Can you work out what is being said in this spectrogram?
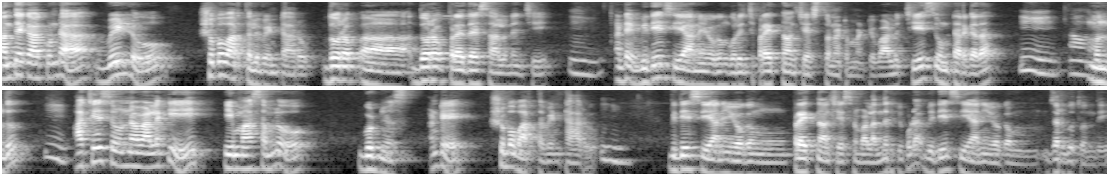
అంతేకాకుండా వీళ్ళు శుభవార్తలు వింటారు. దూర దూర ప్రదేశాల నుంచి. అంటే విదేశీ యానయోగం గురించి ప్రయత్నాలు చేస్తున్నటువంటి వాళ్ళు చేసి ఉంటారు కదా. ముందు ఆ చేసి ఉన్న వాళ్ళకి ఈ మాసంలో గుడ్ న్యూస్. అంటే శుభవార్త వింటారు. విదేశీ యానయోగం ప్రయత్నాలు చేసిన వాళ్ళందరికీ కూడా విదేశీ యానయోగం జరుగుతుంది.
